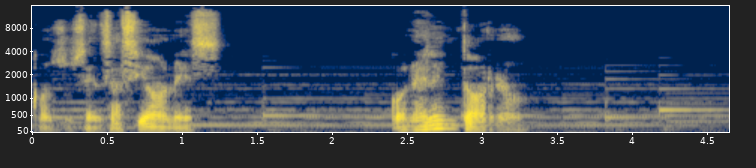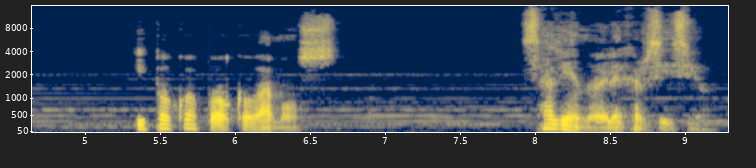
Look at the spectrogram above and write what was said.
con sus sensaciones, con el entorno y poco a poco vamos saliendo del ejercicio.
